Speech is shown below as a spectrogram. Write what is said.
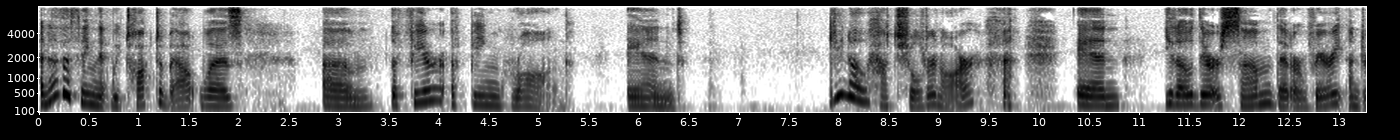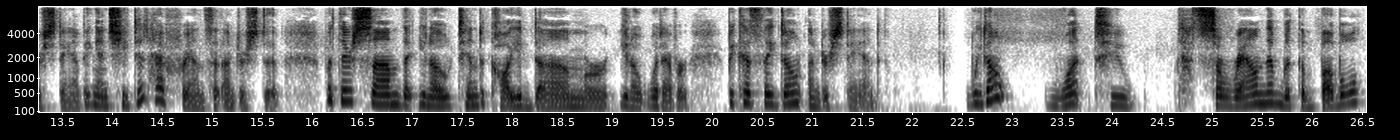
another thing that we talked about was um, the fear of being wrong. And you know how children are. and, you know, there are some that are very understanding, and she did have friends that understood. But there's some that, you know, tend to call you dumb or, you know, whatever, because they don't understand. We don't want to surround them with a bubble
